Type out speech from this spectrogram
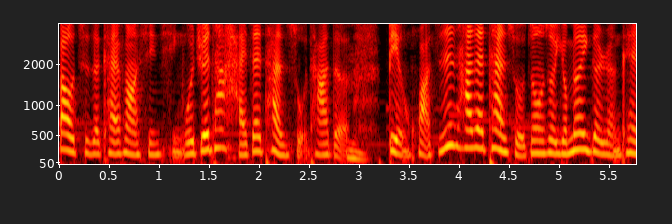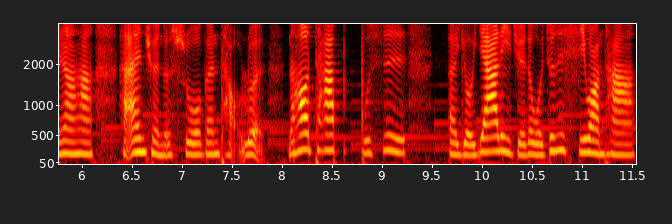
保持着开放心情，我觉得他还在探索他的嗯变化，只是他在探索中的时候，有没有一个人可以让他很安全的说跟讨论，然后他不是呃有压力，觉得我就是希望他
